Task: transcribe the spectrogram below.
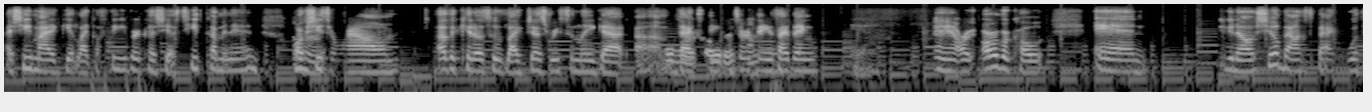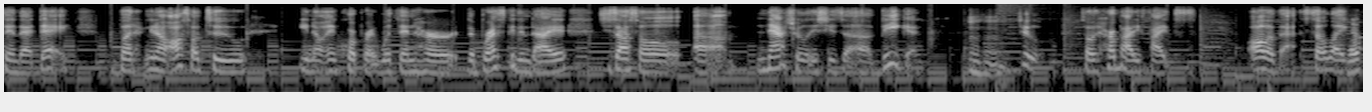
like she might get like a fever because she has teeth coming in or mm-hmm. if she's around other kiddos who've like just recently got um, vaccines or, or things i think yeah. and or overcoat and you know she'll bounce back within that day but you know also to you know incorporate within her the breastfeeding diet she's also um, naturally she's a vegan mm-hmm. too So her body fights all of that. So like that's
